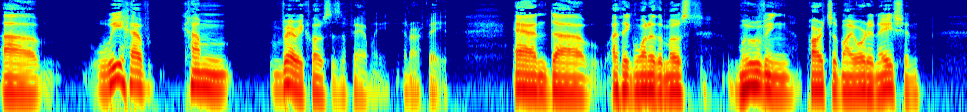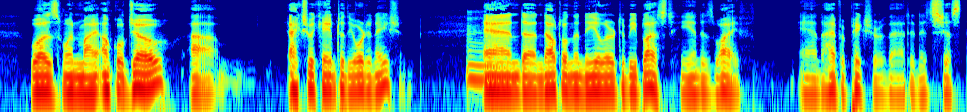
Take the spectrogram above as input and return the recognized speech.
uh, we have come very close as a family in our faith. And uh, I think one of the most moving parts of my ordination was when my Uncle Joe um, actually came to the ordination and uh, knelt on the kneeler to be blessed, he and his wife. And I have a picture of that, and it's just,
